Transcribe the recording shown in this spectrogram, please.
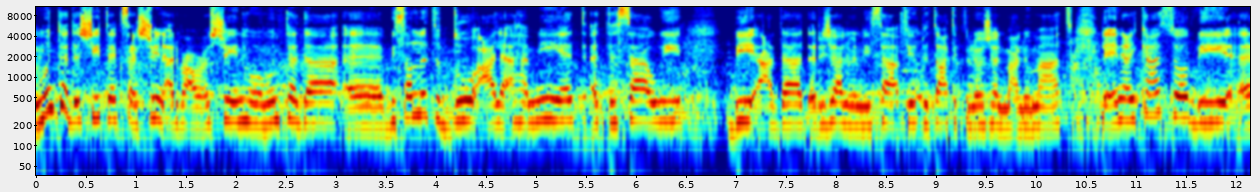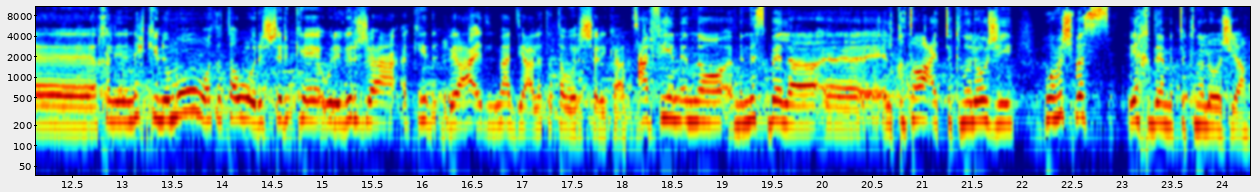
منتدى شيتكس 2024 هو منتدى آه، بيسلط الضوء على أهمية التساوي بأعداد الرجال والنساء في قطاع تكنولوجيا المعلومات لإنعكاسه ب آه، خلينا نحكي نمو وتطور الشركة واللي بيرجع أكيد بالعائد المادي على تطور الشركات. عارفين إنه بالنسبة للقطاع التكنولوجي هو مش بس يخدم التكنولوجيا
